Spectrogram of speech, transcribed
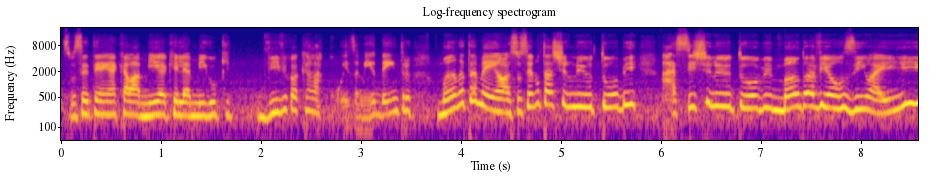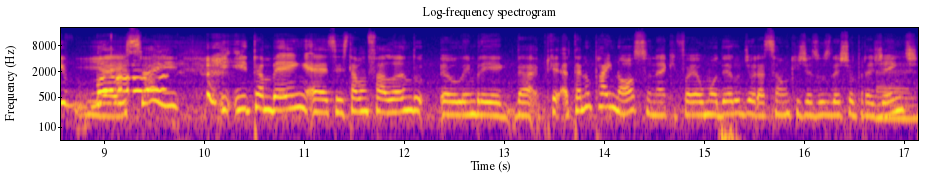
Se você tem aquela amiga, aquele amigo que vive com aquela coisa meio dentro, manda também, ó. Se você não tá assistindo no YouTube, assiste no YouTube, manda o aviãozinho aí. E manda é isso aí. E, e também, é, vocês estavam falando, eu lembrei, da, porque até no Pai Nosso, né, que foi o modelo de oração que Jesus deixou pra gente,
